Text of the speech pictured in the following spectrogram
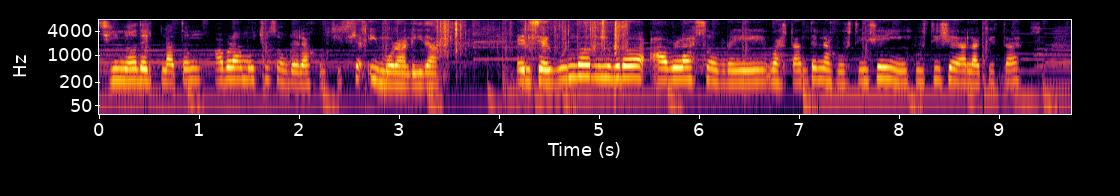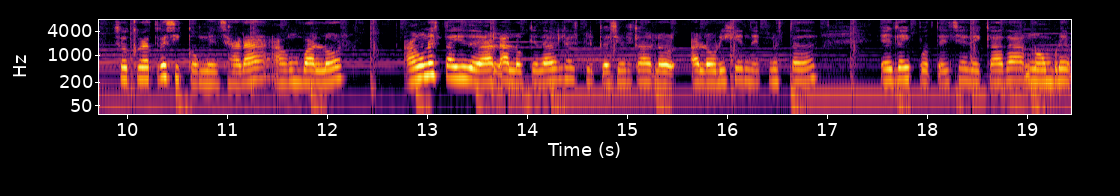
sino del Platón. Habla mucho sobre la justicia y moralidad. El segundo libro habla sobre bastante la justicia e injusticia a la que está Sócrates y comenzará a un valor, a un estado ideal, a lo que da la explicación que al, origen de un estado es la impotencia de cada nombre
